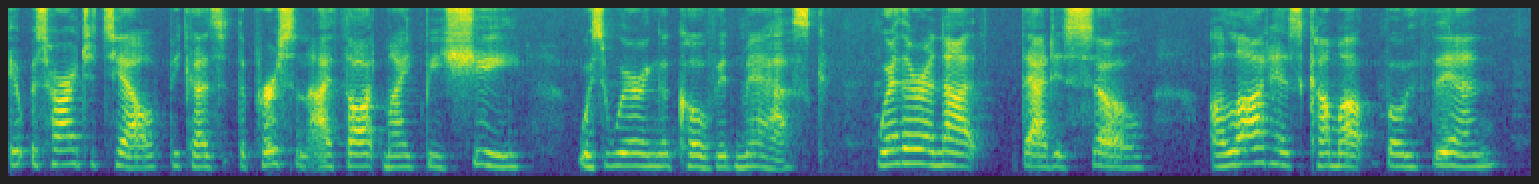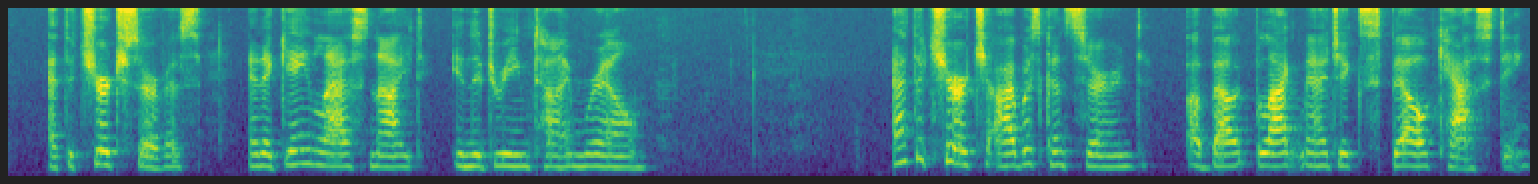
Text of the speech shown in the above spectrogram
It was hard to tell because the person I thought might be she was wearing a COVID mask. Whether or not that is so, a lot has come up both then at the church service and again last night in the Dreamtime realm. At the church, I was concerned about black magic spell casting,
